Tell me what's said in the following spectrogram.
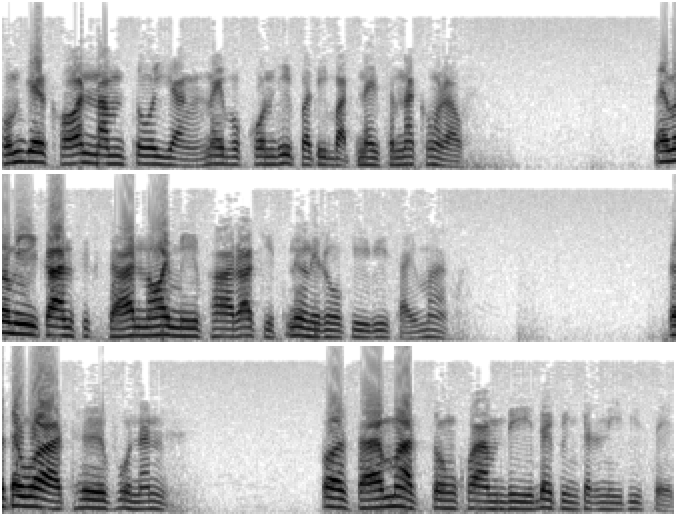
ผมจะขอนำตัวอย่างในบุคคลที่ปฏิบัติในสำนักของเรา แต่ว่ามีการศึกษาน้อยมีภารกิจเนื่องในโลกีวิสัยมาก แต่แต่ว่าเธอผู้นั้น ก็สามารถทรงความดีได้เป็นกรณีพิเศษ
